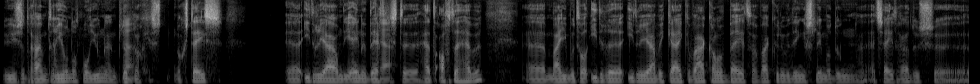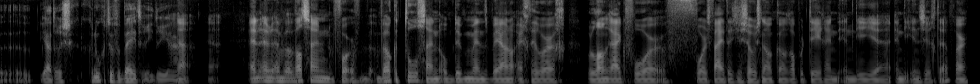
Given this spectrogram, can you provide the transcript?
Nu is het ruim 300 miljoen en het lukt Ja. nog, nog steeds eh, ieder jaar om die 31ste het af te hebben. Eh, maar je moet wel iedere, ieder jaar weer kijken waar kan het beter, waar kunnen we dingen slimmer doen, et cetera. Dus eh, ja, er is genoeg te verbeteren ieder jaar. Ja, ja. En, en, en wat zijn voor welke tools zijn op dit moment bij jou nou echt heel erg belangrijk voor, voor het feit dat je zo snel kan rapporteren en, en, die, eh, en die inzicht hebt? Maar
